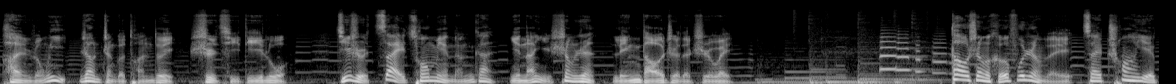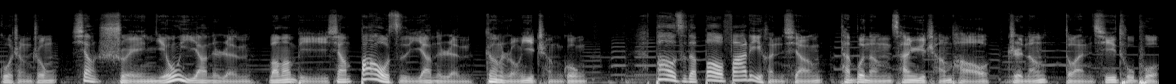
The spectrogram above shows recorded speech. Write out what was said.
很容易让整个团队士气低落。即使再聪明能干，也难以胜任领导者的职位。稻盛和夫认为，在创业过程中，像水牛一样的人，往往比像豹子一样的人更容易成功。豹子的爆发力很强，它不能参与长跑，只能短期突破；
